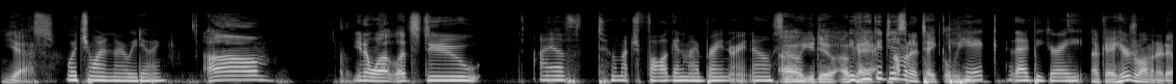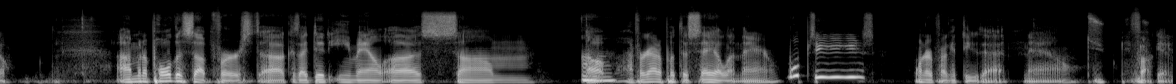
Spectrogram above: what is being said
yes. Which one are we doing? Um, you know what? Let's do. I have too much fog in my brain right now. So oh, you do. Okay. if you could just I'm gonna take the lead. pick, that'd be great. Okay, here's what I'm gonna do. I'm gonna pull this up first because I did email us. Um, Uh-huh. Oh, I forgot to put the sale in there. Whoopsies. Wonder if I could do that now. Fuck it.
